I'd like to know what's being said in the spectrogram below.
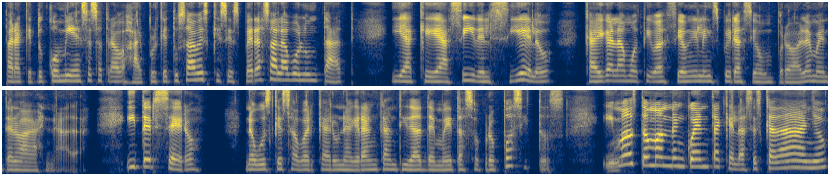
para que tú comiences a trabajar, porque tú sabes que si esperas a la voluntad y a que así del cielo caiga la motivación y la inspiración, probablemente no hagas nada. Y tercero, no busques abarcar una gran cantidad de metas o propósitos, y más tomando en cuenta que lo haces cada año,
